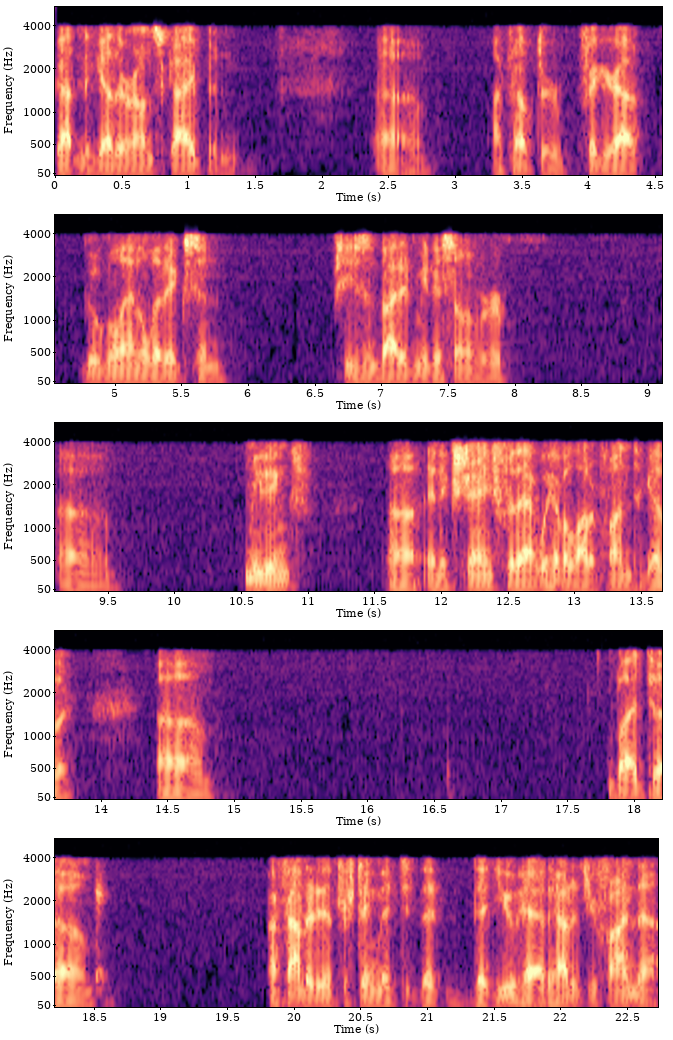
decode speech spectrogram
gotten together on Skype and uh, I've helped her figure out Google Analytics and she's invited me to some of her uh, meetings uh, in exchange for that. We have a lot of fun together. Um, but um, I found it interesting that that that you had. How did you find that?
